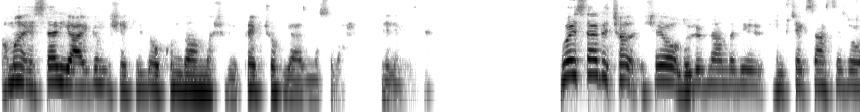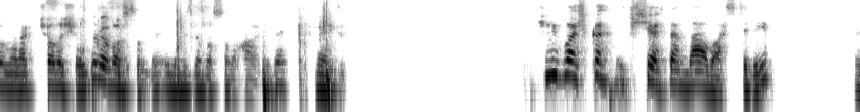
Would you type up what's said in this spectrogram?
ama eser yaygın bir şekilde okundu anlaşılıyor. Pek çok yazması var elimizde. Bu eser de şey oldu, Lübnan'da bir yüksek lisans tezi olarak çalışıldı ve basıldı. Elimizde basılı hali de mevcut. Şimdi başka iki şerhten daha bahsedeyim. Ee,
